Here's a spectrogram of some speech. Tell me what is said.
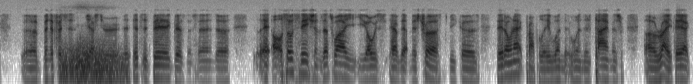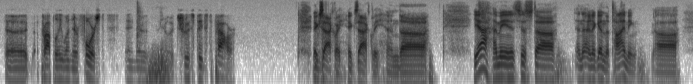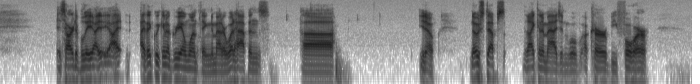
uh, beneficent gesture. It, it's a big business, and uh, associations. That's why you always have that mistrust because they don't act properly when when their time is uh, right. They act uh, properly when they're forced and uh, you know, truth speaks to power. Exactly, exactly, and uh, yeah, I mean, it's just, uh, and and again, the timing. Uh, it's hard to believe. I, I I think we can agree on one thing: no matter what happens, uh, you know, no steps that I can imagine will occur before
